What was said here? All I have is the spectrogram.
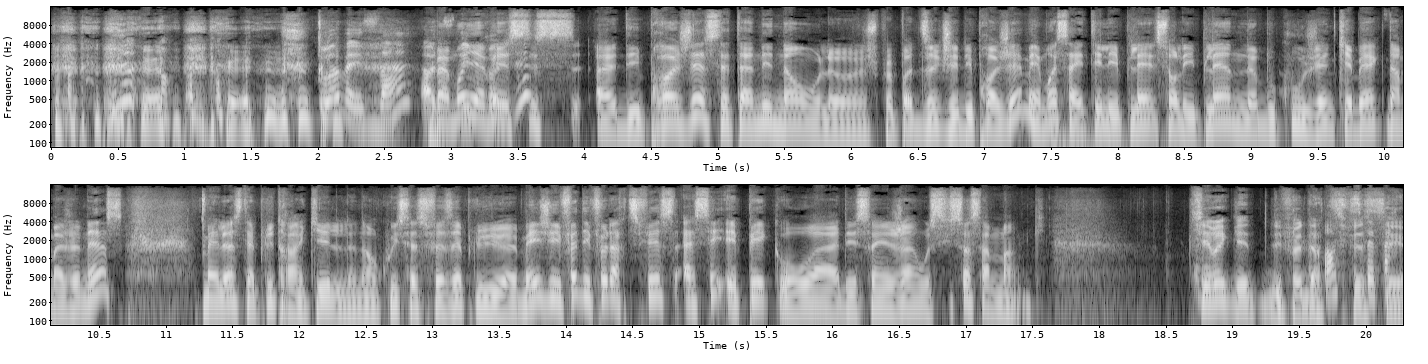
Toi, Vincent? Ben moi, il y avait six- euh, des projets cette année, non. Là, je peux pas te dire que j'ai des projets, mais moi, ça a été les plaines, sur les plaines, là, beaucoup. Je viens de Québec dans ma jeunesse, mais là, c'était plus tranquille. là. Donc oui, ça se faisait plus. euh, mais j'ai fait des feux d'artifice assez épiques au à des Saint-Jean aussi. Ça, ça me manque. C'est vrai que les, les feux Ah, tu d'artifice, fais c'est... partie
